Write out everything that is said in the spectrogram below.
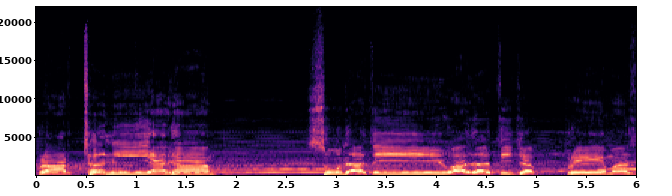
प्रार्थनीयः। सुदति वदति च प्रेमसारानुसारम्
